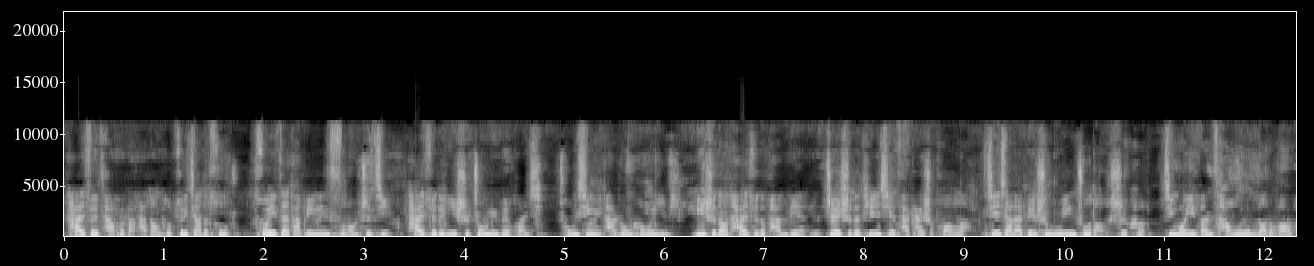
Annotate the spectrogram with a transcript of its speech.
太岁才会把他当做最佳的宿主。所以在他濒临死亡之际，太岁的意识终于被唤醒，重新与他融合为一体。意识到太岁的叛变，这时的天邪才开始慌了。接下来便是吴英主导的时刻。经过一番惨无人道的暴打，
